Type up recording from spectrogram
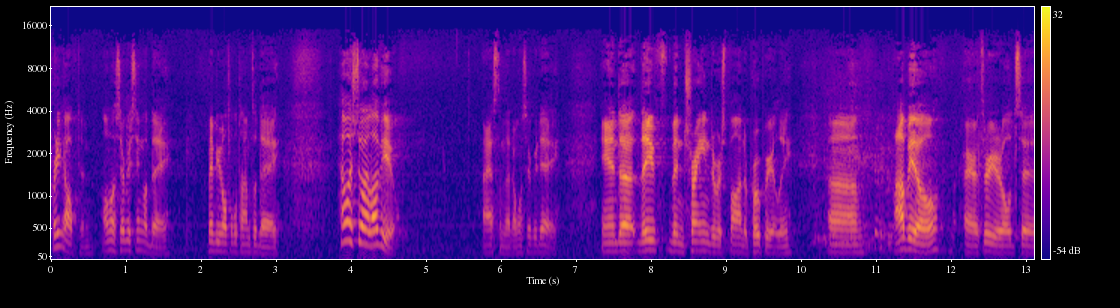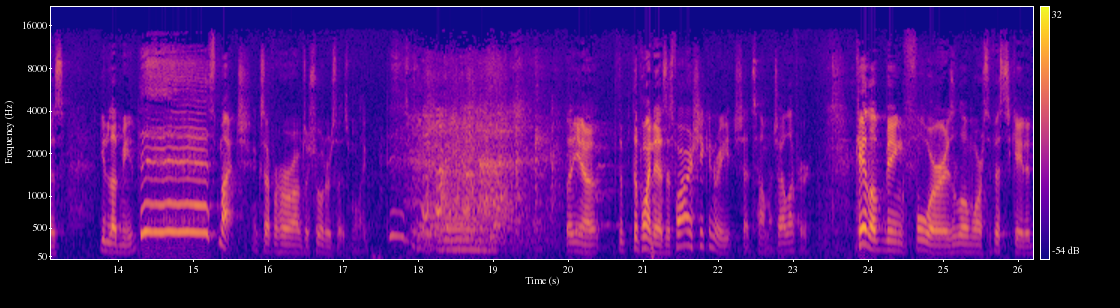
pretty often, almost every single day, maybe multiple times a day. How much do I love you? I ask them that almost every day. And uh, they've been trained to respond appropriately. Um, Abiel, our three year old, says, You love me this much, except for her arms are shorter, so it's more like this but, you know, the, the point is, as far as she can reach, that's how much I love her. Caleb, being four, is a little more sophisticated.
